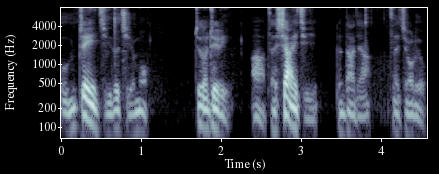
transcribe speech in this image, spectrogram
我们这一集的节目就到这里啊，在下一集跟大家再交流。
